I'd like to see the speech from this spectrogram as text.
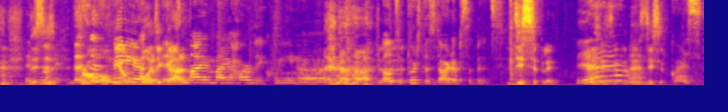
this is This from is of me. your bodyguard. It's my, my Harley Quinn. Uh, well, to push the startups a bit. Discipline. Yeah, This is, this is of course.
